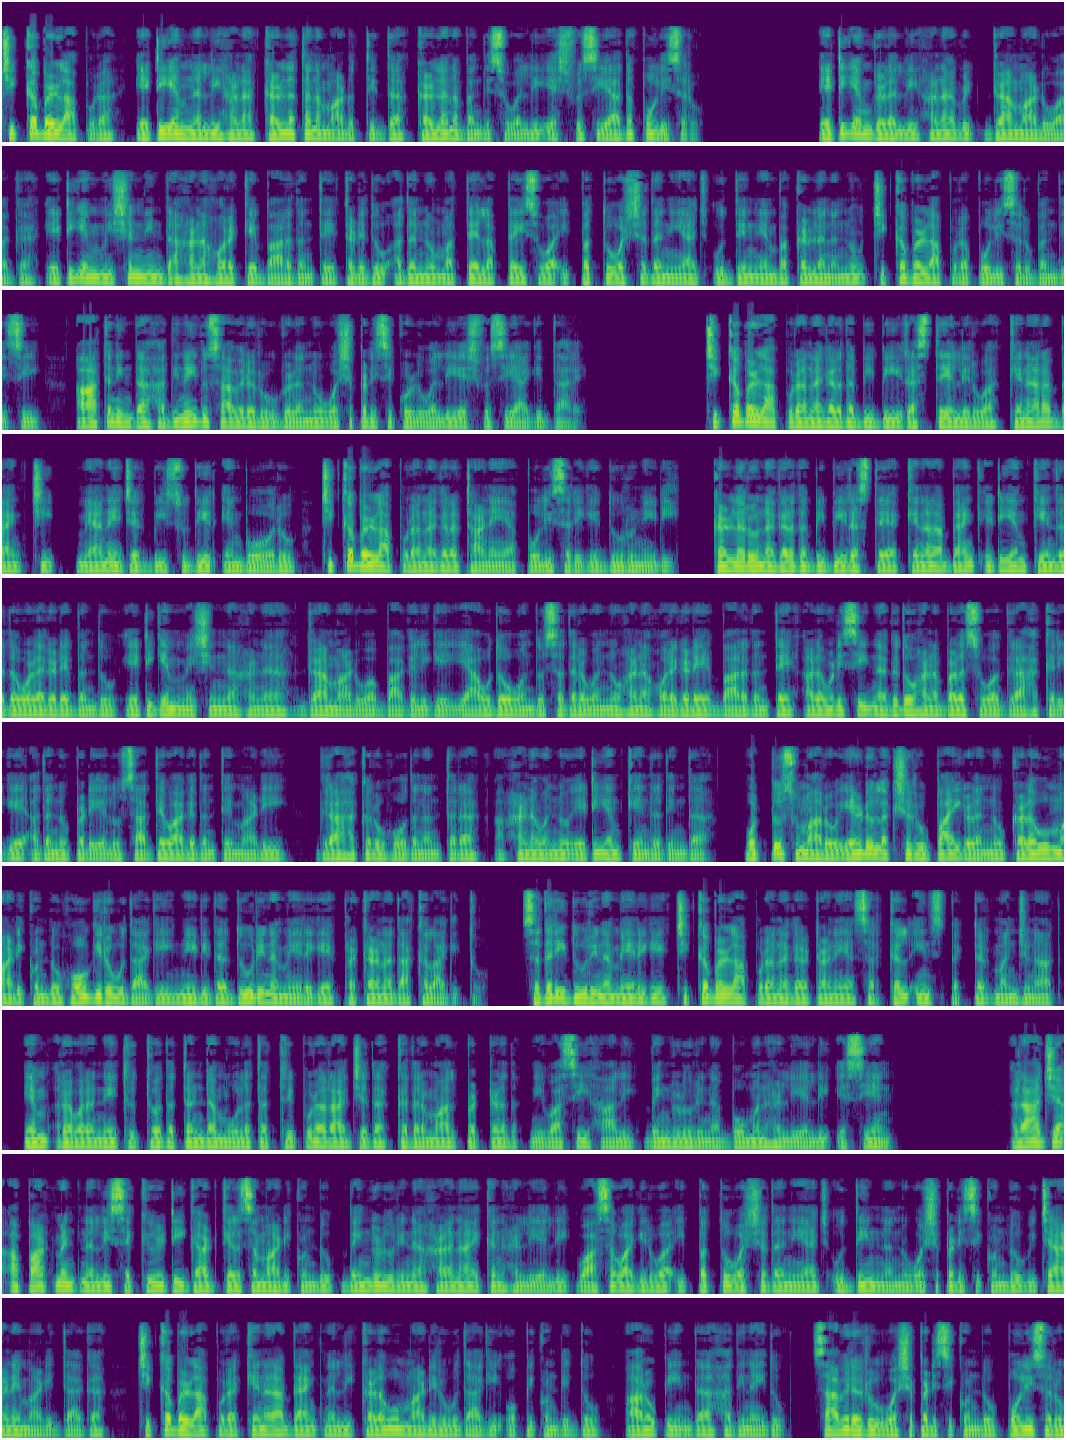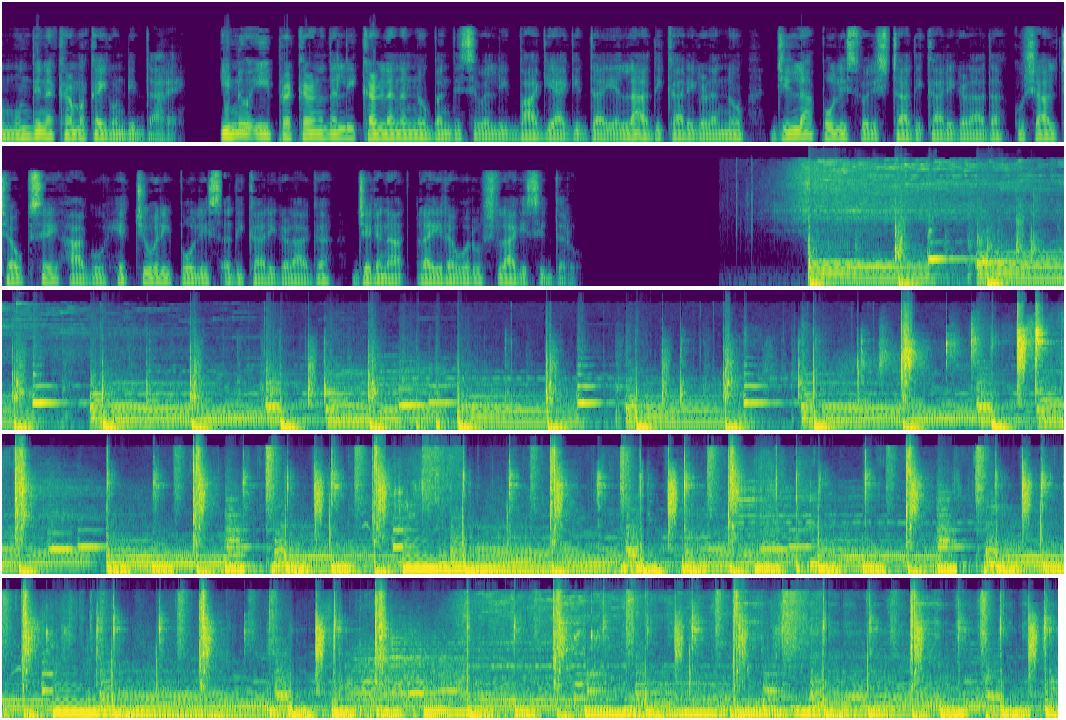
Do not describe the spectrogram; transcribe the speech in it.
ಚಿಕ್ಕಬಳ್ಳಾಪುರ ಎಟಿಎಂನಲ್ಲಿ ಹಣ ಕಳ್ಳತನ ಮಾಡುತ್ತಿದ್ದ ಕಳ್ಳನ ಬಂಧಿಸುವಲ್ಲಿ ಯಶಸ್ವಿಯಾದ ಪೊಲೀಸರು. ಎಟಿಎಂಗಳಲ್ಲಿ ಹಣ ವಿತ್ ಡ್ರಾ ಮಾಡುವಾಗ ಎಟಿಎಂ ಮಿಷನ್ನಿಂದ ಹಣ ಹೊರಕ್ಕೆ ಬಾರದಂತೆ ತಡೆದು ಅದನ್ನು ಮತ್ತೆ ಲಪ್ತೈಸುವ ಇಪ್ಪತ್ತು ವರ್ಷದ ನಿಯಾಜ್ ಉದ್ದೀನ್ ಎಂಬ ಕಳ್ಳನನ್ನು ಚಿಕ್ಕಬಳ್ಳಾಪುರ ಪೊಲೀಸರು ಬಂಧಿಸಿ, ಆತನಿಂದ ಹದಿನೈದು ಸಾವಿರ ರೂಗಳನ್ನು ವಶಪಡಿಸಿಕೊಳ್ಳುವಲ್ಲಿ ಯಶಸ್ವಿಯಾಗಿದ್ದಾರೆ. ಚಿಕ್ಕಬಳ್ಳಾಪುರ ನಗರದ ಬಿಬಿ ರಸ್ತೆಯಲ್ಲಿರುವ Canara bank chief manager B Sudhir ಎಂಬುವವರು ಚಿಕ್ಕಬಳ್ಳಾಪುರ ನಗರ ಠಾಣೆಯ ಪೊಲೀಸರಿಗೆ ದೂರು ನೀಡಿ. ಕಳ್ಳರು ನಗರದ ಬಿಬಿ ರಸ್ತೆಯ ಕೆನರಾ ಬ್ಯಾಂಕ್ ಎಟಿಎಂ ಕೇಂದ್ರದ ಒಳಗಡೆ ಬಂದು ಎಟಿಎಂ ಮೆಷಿನ್ನ ಹಣ ಡ್ರಾ ಮಾಡುವ ಬಾಗಲಿಗೆ ಯಾವುದೋ ಒಂದು ಸದರವನ್ನು ಹಣ ಹೊರಗಡೆ ಬಾರದಂತೆ ಅಳವಡಿಸಿ ನಗದು ಹಣ ಬಳಸುವ ಗ್ರಾಹಕರಿಗೆ ಅದನ್ನು ಪಡೆಯಲು ಸಾಧ್ಯವಾಗದಂತೆ ಮಾಡಿ ಗ್ರಾಹಕರು ಹೋದ ನಂತರ ಹಣವನ್ನು ಎಟಿಎಂ ಕೇಂದ್ರದಿಂದ ಒಟ್ಟು ಸುಮಾರು ಎರಡು ಲಕ್ಷ ರೂಪಾಯಿಗಳನ್ನು ಕಳವು ಮಾಡಿಕೊಂಡು ಹೋಗಿರುವುದಾಗಿ ನೀಡಿದ ದೂರಿನ ಮೇರೆಗೆ ಪ್ರಕರಣ ದಾಖಲಾಗಿತ್ತು. ಸದರಿ ದೂರಿನ ಮೇರೆಗೆ ಚಿಕ್ಕಬಳ್ಳಾಪುರ ನಗರ ಠಾಣೆಯ ಸರ್ಕಲ್ ಇನ್ಸ್ಪೆಕ್ಟರ್ ಮಂಜುನಾಥ್ ಎಂ ರವರ ನೇತೃತ್ವದ ತಂಡ ಮೂಲತಃ ತ್ರಿಪುರ ರಾಜ್ಯದ ಕದರ್ಮಾಲ್ ಪಟ್ಟಣದ ನಿವಾಸಿ ಹಾಲಿ, ಬೆಂಗಳೂರಿನ ಬೋಮನಹಳ್ಳಿಯಲ್ಲಿ ಎಸ್ಸಿಎನ್ ರಾಜ್ಯ ಅಪಾರ್ಟ್ಮೆಂಟ್ನಲ್ಲಿ ಸೆಕ್ಯೂರಿಟಿ ಗಾರ್ಡ್ ಕೆಲಸ ಮಾಡಿಕೊಂಡು ಬೆಂಗಳೂರಿನ ಹಳನಾಯಕನಹಳ್ಳಿಯಲ್ಲಿ ವಾಸವಾಗಿರುವ ಇಪ್ಪತ್ತು ವರ್ಷದ ನಿಯಾಜ್ ಉದ್ದೀನ್ನನ್ನು ವಶಪಡಿಸಿಕೊಂಡು ವಿಚಾರಣೆ ಮಾಡಿದ್ದಾಗ ಚಿಕ್ಕಬಳ್ಳಾಪುರ ಕೆನರಾ ಬ್ಯಾಂಕ್ನಲ್ಲಿ ಕಳವು ಮಾಡಿರುವುದಾಗಿ ಒಪ್ಪಿಕೊಂಡಿದ್ದು, ಆರೋಪಿಯಿಂದ ಹದಿನೈದು ಸಾವಿರ ರು ವಶಪಡಿಸಿಕೊಂಡು ಪೊಲೀಸರು ಮುಂದಿನ ಕ್ರಮ ಕೈಗೊಂಡಿದ್ದಾರೆ. ಇನ್ನು ಈ ಪ್ರಕರಣದಲ್ಲಿ ಕಳ್ಳನನ್ನು ಬಂಧಿಸುವಲ್ಲಿ ಭಾಗಿಯಾಗಿದ್ದ ಎಲ್ಲಾ ಅಧಿಕಾರಿಗಳನ್ನು ಜಿಲ್ಲಾ ಪೊಲೀಸ್ ವರಿಷ್ಠಾಧಿಕಾರಿಗಳಾದ ಕುಶಾಲ್ ಚೌಕ್ಸೆ ಹಾಗೂ ಹೆಚ್ಚುವರಿ ಪೊಲೀಸ್ ಅಧಿಕಾರಿಗಳಾದ ಜಗನ್ನಾಥ್ ರೈರವರು ಶ್ಲಾಘಿಸಿದ್ದರು.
